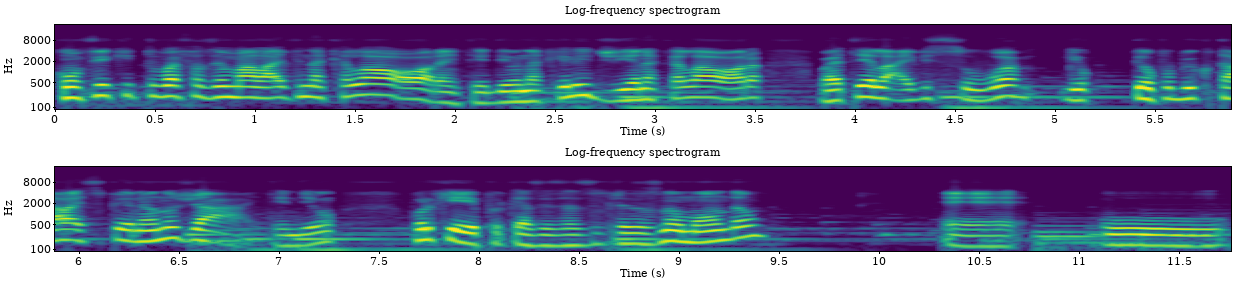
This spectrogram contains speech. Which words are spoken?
confia que tu vai fazer uma live naquela hora, entendeu? Naquele dia, naquela hora, vai ter live sua e o teu público tá lá esperando já, entendeu? Por quê? Porque às vezes as empresas não mandam é, o,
